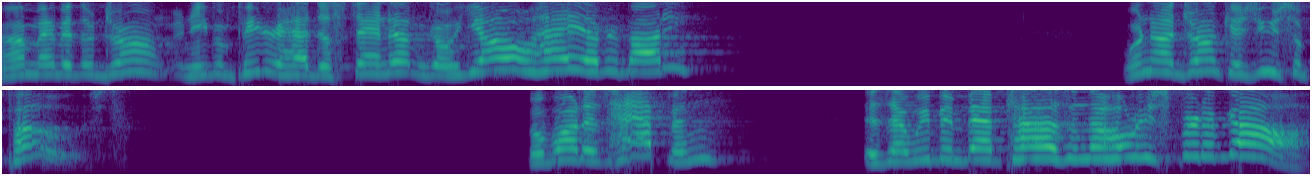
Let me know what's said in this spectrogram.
Huh? Maybe they're drunk. And even Peter had to stand up and go, yo, hey, everybody. We're not drunk as you supposed. But what has happened is that we've been baptized in the Holy Spirit of God.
